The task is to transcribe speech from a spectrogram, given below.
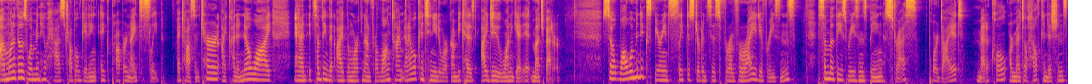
I'm one of those women who has trouble getting a proper night's sleep. I toss and turn, I kind of know why, and it's something that I've been working on for a long time and I will continue to work on because I do want to get it much better. So, while women experience sleep disturbances for a variety of reasons, some of these reasons being stress, poor diet, medical, or mental health conditions,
